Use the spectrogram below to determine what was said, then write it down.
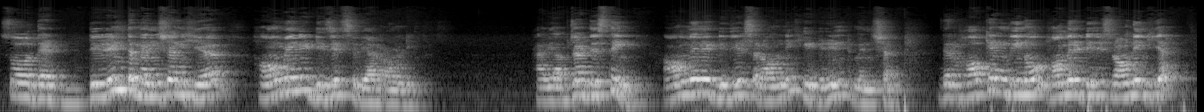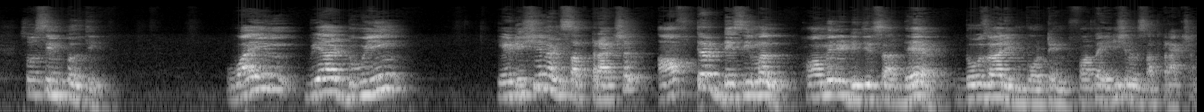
So they didn't mention here how many digits we are rounding. Have you observed this thing? How many digits rounding he didn't mention. Then how can we know how many digits rounding here? So simple thing. While we are doing addition and subtraction after decimal how many digits are there those are important for the addition and subtraction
